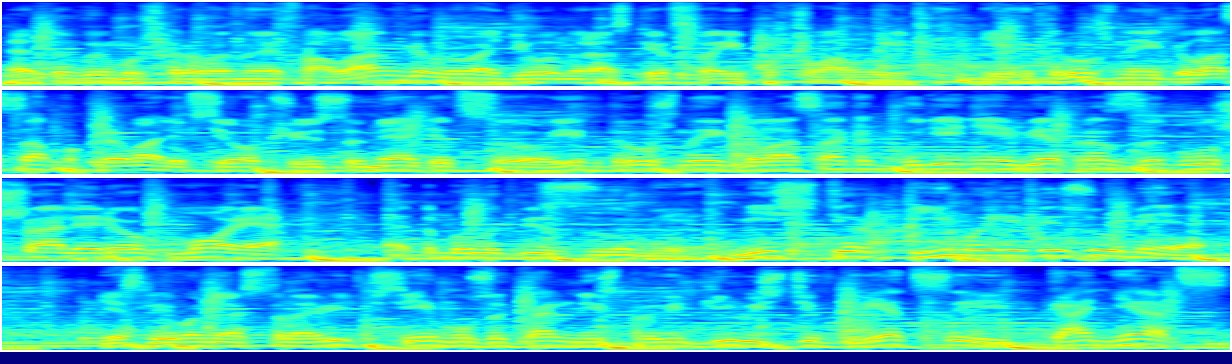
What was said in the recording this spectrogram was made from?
Эта вымуштрованная фаланга выводила на распев свои похвалы. Их дружные голоса покрывали всеобщую сумятицу. Их дружные голоса, как гудение ветра, заглушали рев моря. Это было безумие. Нестерпимое безумие. Если его не остановить всей музыкальной справедливости в Греции, конец.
